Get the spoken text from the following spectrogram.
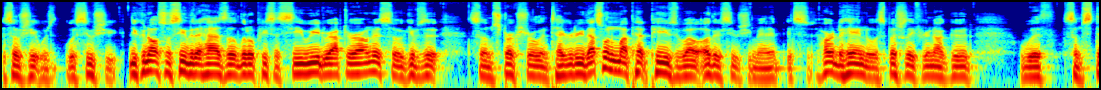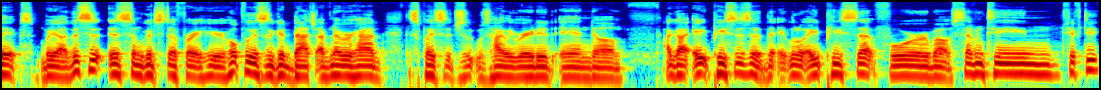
associate with, with sushi. You can also see that it has a little piece of seaweed wrapped around it, so it gives it some structural integrity. That's one of my pet peeves about other sushi, man. It, it's hard to handle, especially if you're not good with some sticks. But yeah, this is, some good stuff right here. Hopefully this is a good batch. I've never had this place that was highly rated and um, I got eight pieces of the little eight piece set for about 1750.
